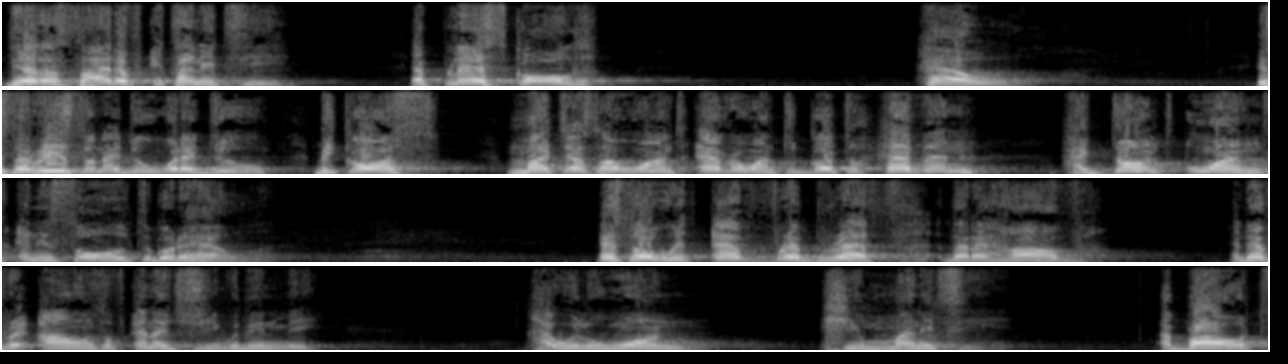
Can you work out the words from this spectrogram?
The other side of eternity, a place called hell. It's the reason I do what I do because much as I want everyone to go to heaven, I don't want any soul to go to hell. And so, with every breath that I have and every ounce of energy within me, I will warn humanity about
